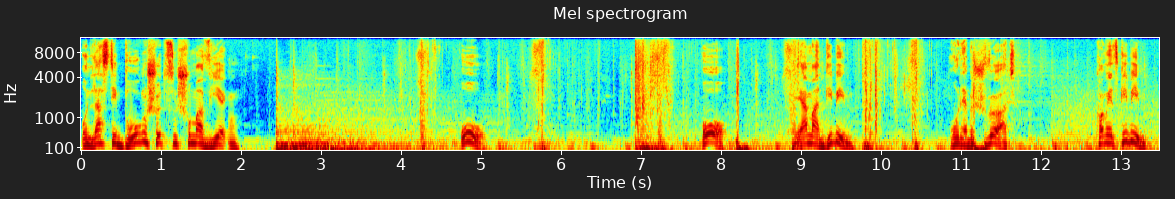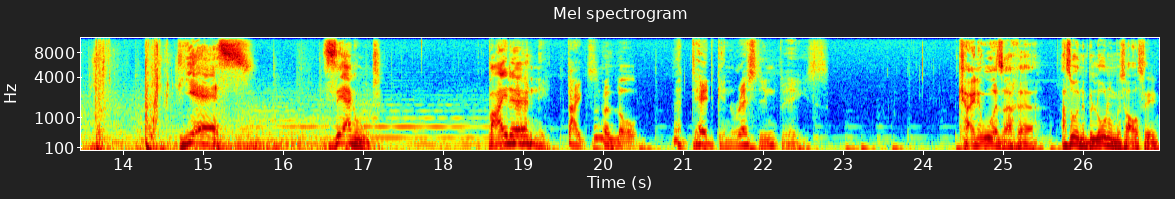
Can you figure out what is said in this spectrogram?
und lasse die Bogenschützen schon mal wirken. Oh. Oh. Ja, Mann, gib ihm. Oh, der beschwört. Komm, jetzt gib ihm. Yes. Sehr gut. Beide. Many thanks, my lord. The dead can rest in peace. Keine Ursache. Achso, eine Belohnung müssen wir auswählen.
